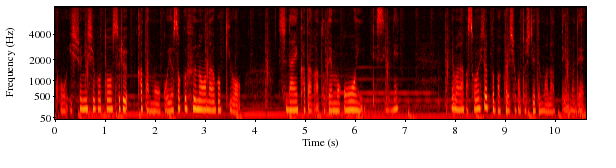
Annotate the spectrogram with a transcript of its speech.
こう一緒に仕事をする方もこう予測不能な動きをしない方がとても多いんですよね。でもなんかそういう人とばっかり仕事しててもなっていうので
